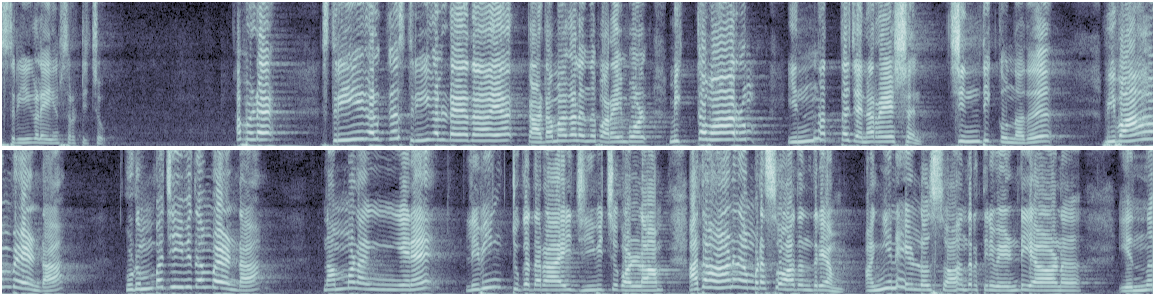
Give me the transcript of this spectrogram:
സ്ത്രീകളെയും സൃഷ്ടിച്ചു. അവിടെ സ്ത്രീകൾക്ക് സ്ത്രീകളുടേതായ കടമകൾ എന്ന് പറയുമ്പോൾ മിക്കവാറും ഇന്നത്തെ ജനറേഷൻ ചിന്തിക്കുന്നത് വിവാഹം വേണ്ട കുടുംബജീവിതം വേണ്ട നമ്മളങ്ങനെ ലിവിങ് ടുഗദറായി ജീവിച്ചു കൊള്ളാം. അതാണ് നമ്മുടെ സ്വാതന്ത്ര്യം. അങ്ങനെയുള്ള സ്വാതന്ത്ര്യത്തിന് വേണ്ടിയാണ് എന്ന്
